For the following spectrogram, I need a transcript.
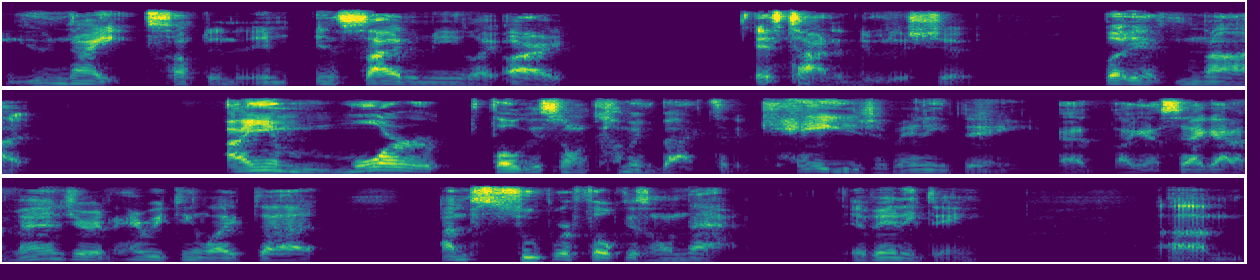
unite something in, inside of me, like, all right, it's time to do this shit. But if not, I am more focused on coming back to the cage of anything. Like I said, I got a manager and everything like that. I'm super focused on that, if anything. Um,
